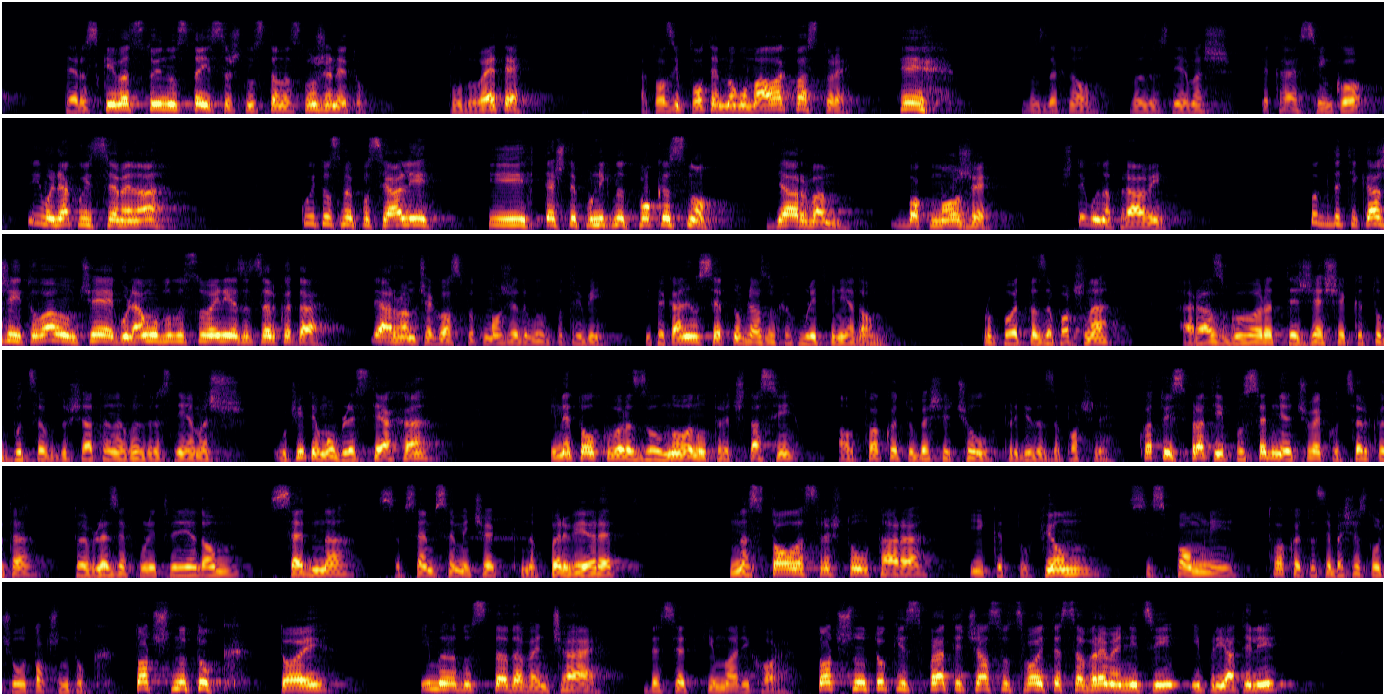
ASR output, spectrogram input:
Те разкриват стоиността и същността на служенето. Плодовете. А този плод е много малък, пасторе. Е, въздъхнал възрастния мъж. Така е, синко. Има някои семена, които сме посяли и те ще поникнат по-късно. Вярвам, Бог може. Ще го направи. Пък да ти кажа и това момче е голямо благословение за църквата. Вярвам, че Господ може да го употреби. И така неусетно влязоха в молитвения дом. Проповедта започна, разговорът тежеше като буца в душата на възрастния мъж. Очите му блестяха и не толкова развълнуван от речта си, а от това, което беше чул преди да започне. Когато изпрати и последния човек от църквата, той влезе в молитвения дом, седна съвсем самичък на първия ред, на стола срещу ултара и като филм си спомни това, което се беше случило точно тук. Точно тук той има радостта да венчае десетки млади хора. Точно тук изпрати част от своите съвременници и приятели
